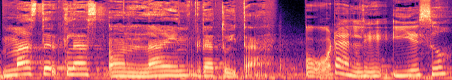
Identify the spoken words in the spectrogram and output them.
Masterclass online gratuita. Órale, ¿y eso?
